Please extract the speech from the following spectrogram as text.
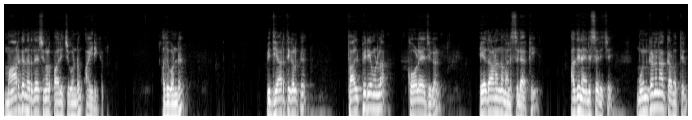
മാർഗനിർദ്ദേശങ്ങൾ പാലിച്ചുകൊണ്ടും ആയിരിക്കും. അതുകൊണ്ട് വിദ്യാർത്ഥികൾക്ക് താൽപ്പര്യമുള്ള കോളേജുകൾ ഏതാണെന്ന് മനസ്സിലാക്കി അതിനനുസരിച്ച് മുൻഗണനാക്രമത്തിൽ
